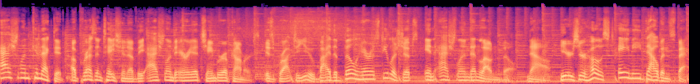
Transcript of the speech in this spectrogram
Ashland Connected, a presentation of the Ashland Area Chamber of Commerce, is brought to you by the Bill Harris dealerships in Ashland and Loudonville. Now, here's your host, Amy Daubenspeck.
